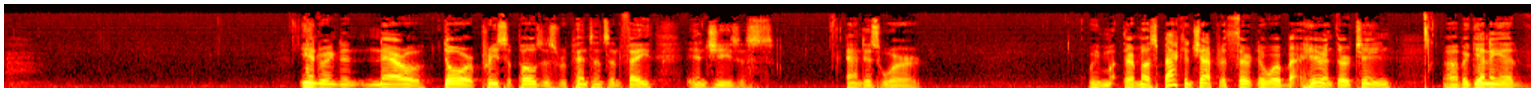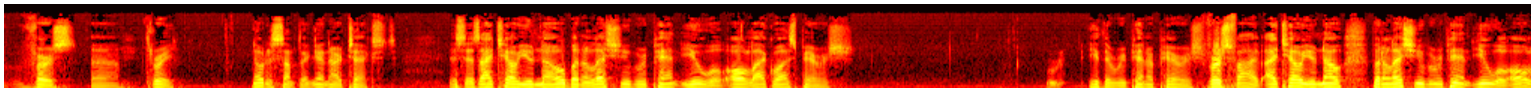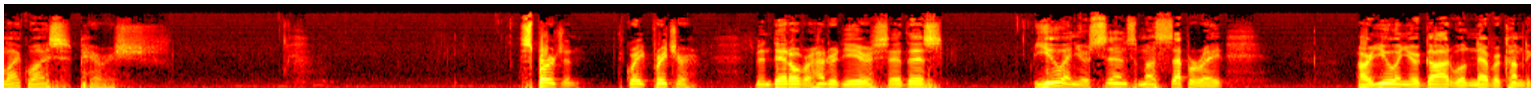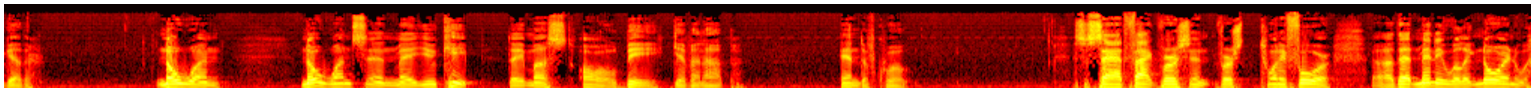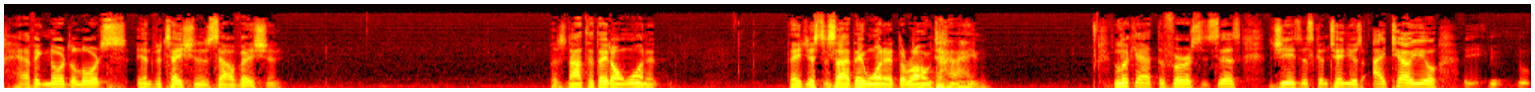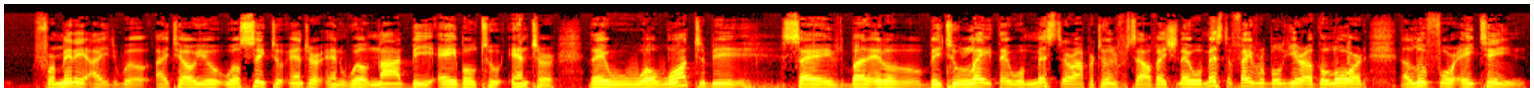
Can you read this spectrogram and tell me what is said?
Entering the narrow door presupposes repentance and faith in Jesus and His Word. We there must back in chapter thirteen. We're here in thirteen, uh, beginning at verse uh, three. Notice something in our text. It says, "I tell you no, but unless you repent, you will all likewise perish." Either repent or perish. Verse 5 I tell you no, but unless you repent, you will all likewise perish. Spurgeon, the great preacher, has been dead over a hundred years, said this You and your sins must separate, or you and your God will never come together. No one, no one sin may you keep, they must all be given up. End of quote. It's a sad fact, verse in verse 24, uh, that many will ignore and have ignored the Lord's invitation to salvation. But it's not that they don't want it. They just decide they want it at the wrong time. Look at the verse. It says, Jesus continues, I tell you, for many I will I tell you will seek to enter and will not be able to enter. They will want to be saved, but it'll be too late. They will miss their opportunity for salvation. They will miss the favorable year of the Lord. Uh, Luke four eighteen.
